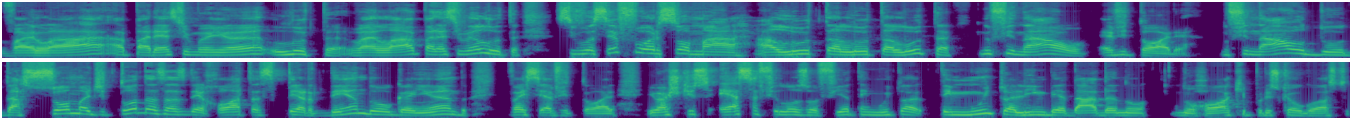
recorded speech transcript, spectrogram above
Vai lá, aparece de manhã, luta. Vai lá, aparece de manhã, luta. Se você for somar a luta, luta, luta, no final é vitória. No final do, da soma de todas as derrotas, perdendo ou ganhando, vai ser a vitória. Eu acho que isso, essa filosofia tem muito, tem muito ali embedada no, no rock, por isso que eu gosto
